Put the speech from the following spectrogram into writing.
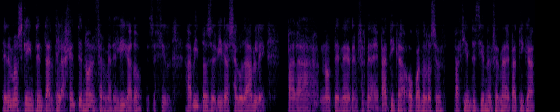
tenemos que intentar que la gente no enferme del hígado, es decir, hábitos de vida saludable para no tener enfermedad hepática, o cuando los pacientes tienen enfermedad hepática,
